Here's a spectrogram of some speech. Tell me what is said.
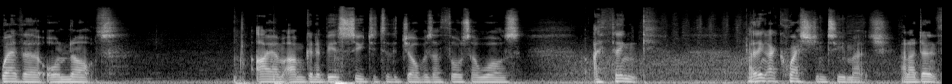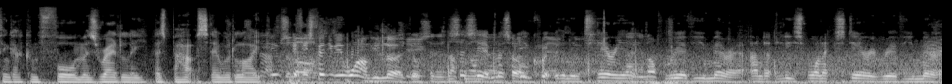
whether or not I am I'm going to be as suited to the job as I thought I was. I think I think I question too much, and I don't think I conform as readily as perhaps they would like. If it's 51, you look, you'll see there's It nothing says on here there it must at be equipped with an interior rear view mirror and at least one exterior rear view mirror.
